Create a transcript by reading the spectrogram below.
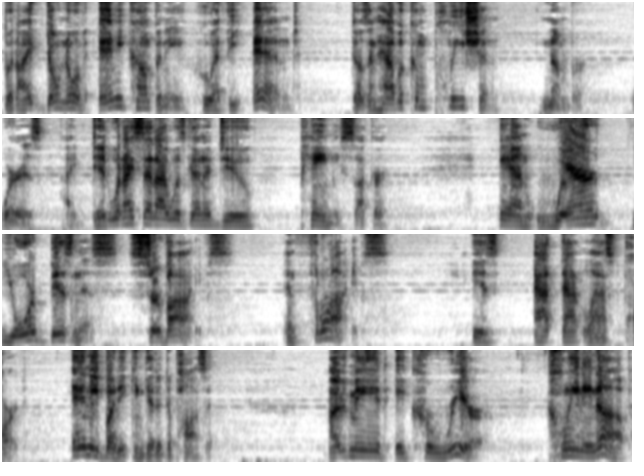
But I don't know of any company who at the end doesn't have a completion number. Whereas I did what I said I was going to do, pay me, sucker. And where your business survives and thrives is at that last part. Anybody can get a deposit. I've made a career cleaning up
